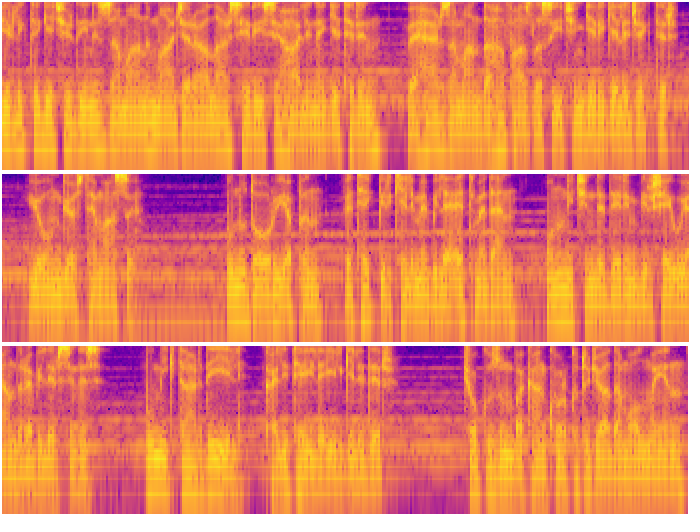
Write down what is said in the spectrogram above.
Birlikte geçirdiğiniz zamanı maceralar serisi haline getirin ve her zaman daha fazlası için geri gelecektir. Yoğun göz teması. Bunu doğru yapın ve tek bir kelime bile etmeden onun içinde derin bir şey uyandırabilirsiniz. Bu miktar değil, kalite ile ilgilidir. Çok uzun bakan korkutucu adam olmayın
